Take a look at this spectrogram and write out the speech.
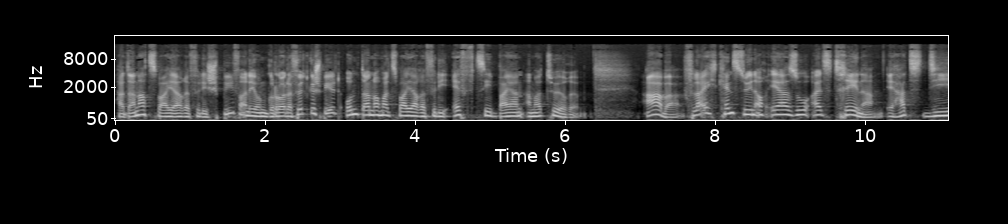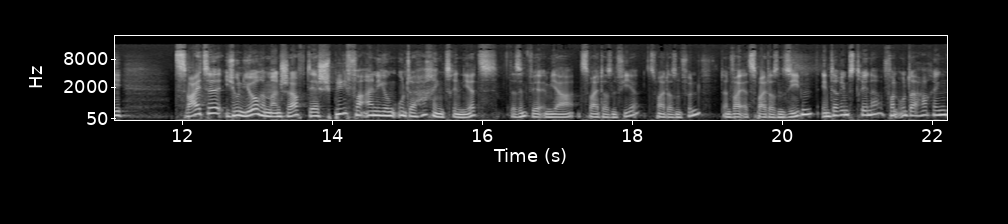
hat danach zwei Jahre für die Spielvereinigung Grodder Fürth gespielt und dann nochmal zwei Jahre für die FC Bayern Amateure. Aber vielleicht kennst du ihn auch eher so als Trainer. Er hat die zweite Juniorenmannschaft der Spielvereinigung Unterhaching trainiert. Da sind wir im Jahr 2004, 2005. Dann war er 2007 Interimstrainer von Unterhaching.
